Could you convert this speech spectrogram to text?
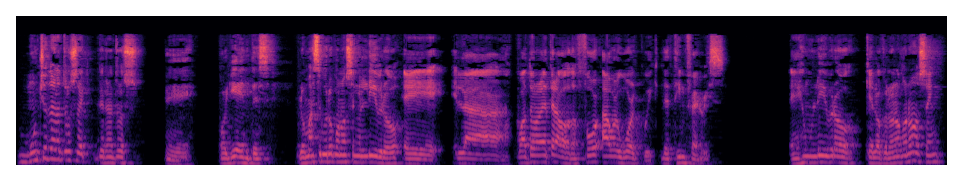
muchos de nuestros, de nuestros eh, oyentes, lo más seguro conocen el libro eh, Las cuatro horas de trabajo, The Four Hour Work Week, de Tim Ferriss. Es un libro que los que no lo conocen,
